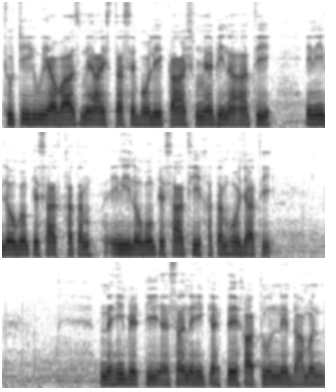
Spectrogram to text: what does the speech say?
ٹوٹی ہوئی آواز میں آہستہ سے بولی، کاش میں بھی نہ آتی، انہی لوگوں کے ساتھ ختم، انہی لوگوں کے ساتھ ہی ختم ہو جاتی۔ نہیں بیٹی، ایسا نہیں کہتے۔ خاتون نے دامن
